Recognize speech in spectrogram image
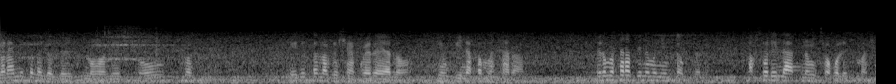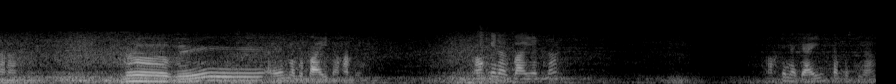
Marami talaga guys mga milk. So, mas, ito talaga siya, Ferrero. Yung pinakamasarap. Pero masarap din naman yung Toblerone. Actually, lahat ng chocolate masarap. Grabe! Ayan, magbabayad na kami. Okay, nagbayad na. Okay na guys, tapos na.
